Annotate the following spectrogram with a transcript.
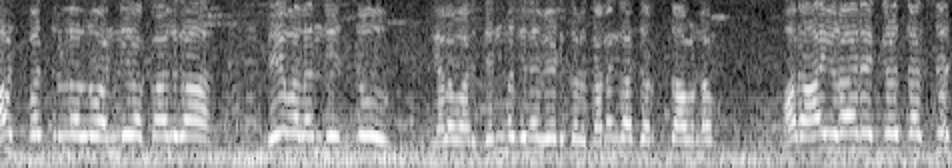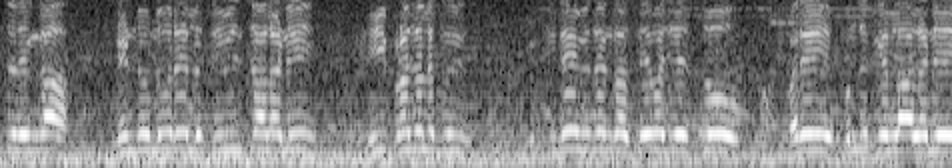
ఆసుపత్రులలో అన్ని రకాలుగా సేవలు అందిస్తూ ఇలా వారి జన్మదిన వేడుకలు ఘనంగా జరుపుతా ఉన్నాం. వారు ఆయురారోగ్యాలతో అత్యవసరంగా నిండు నూరేళ్ళు జీవించాలని ఈ ప్రజలకు ఇదే విధంగా సేవ చేస్తూ మరి ముందుకెళ్ళాలని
